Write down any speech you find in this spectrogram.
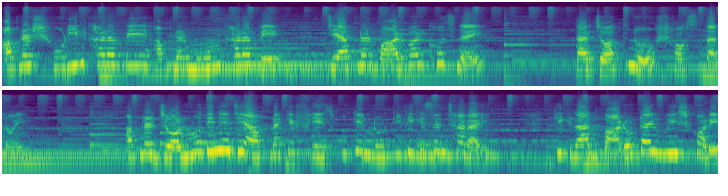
আপনার শরীর খারাপে, আপনার মন খারাপে, যে আপনার বারবার খোঁজ নেয়, তার যত্ন সস্তা নয়। আপনার জন্মদিনে যে আপনাকে ফেসবুকের নোটিফিকেশন ছাড়াই ঠিক রাত বারোটায় উইশ করে,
